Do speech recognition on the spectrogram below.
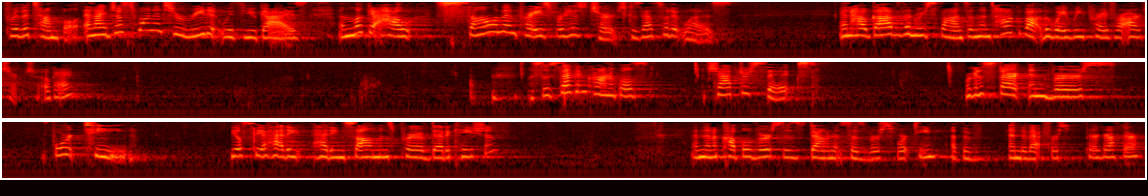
for the temple. And I just wanted to read it with you guys and look at how Solomon prays for his church, because that's what it was. And how God then responds and then talk about the way we pray for our church, okay? So Second Chronicles chapter 6, we're going to start in verse 14. You'll see a heading, heading Solomon's prayer of dedication. And then a couple verses down it says verse 14 at the end of that first paragraph there.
